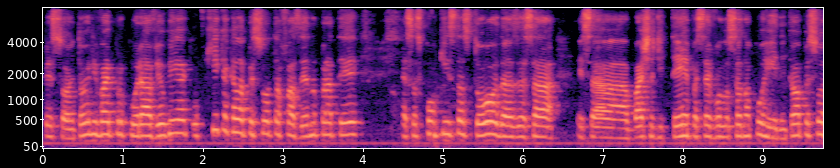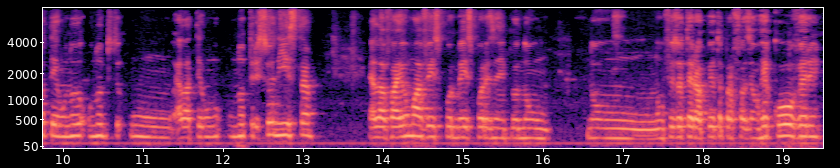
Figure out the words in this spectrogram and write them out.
pessoal. Então ele vai procurar ver o que, o que, que aquela pessoa está fazendo para ter essas conquistas todas, essa, essa baixa de tempo, essa evolução na corrida. Então a pessoa tem um, um, um ela tem um nutricionista, ela vai uma vez por mês, por exemplo, num, num, num fisioterapeuta para fazer um recovery.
